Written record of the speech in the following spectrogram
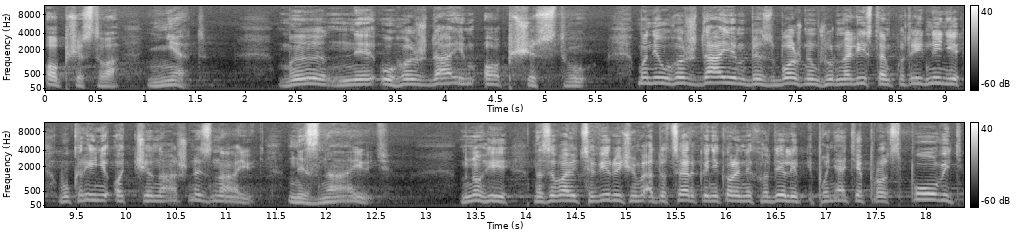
общества. Ні. Ми не угождаємо обществу. Ми не угождаємо безбожним журналістам, котрі нині в Україні отче наш не знають. Не знають. Многі називаються віруючими, а до церкви ніколи не ходили і поняття про сповідь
